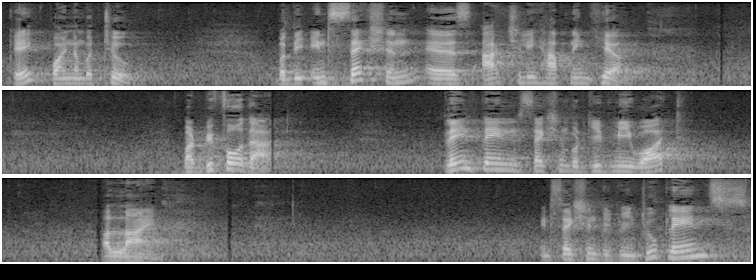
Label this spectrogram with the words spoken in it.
Okay, point number 2, but the intersection is actually happening here. But before that, plane plane intersection would give me what? A line. Intersection between two planes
